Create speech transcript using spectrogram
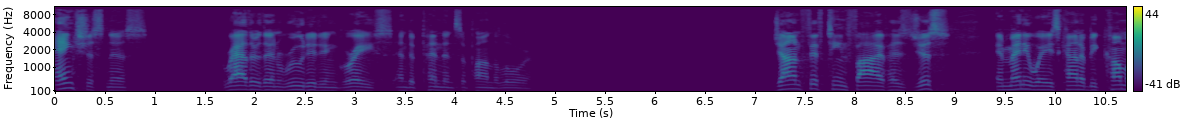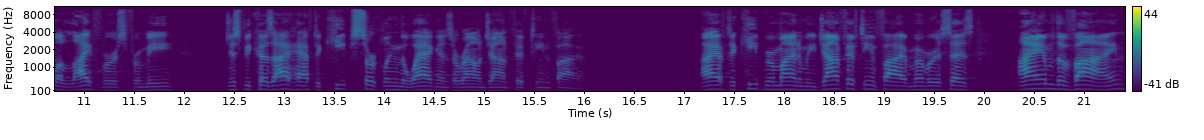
anxiousness rather than rooted in grace and dependence upon the Lord. John 15, 5 has just, in many ways, kind of become a life verse for me just because I have to keep circling the wagons around John 15 5. I have to keep reminding me. John 15 5, remember it says, I am the vine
